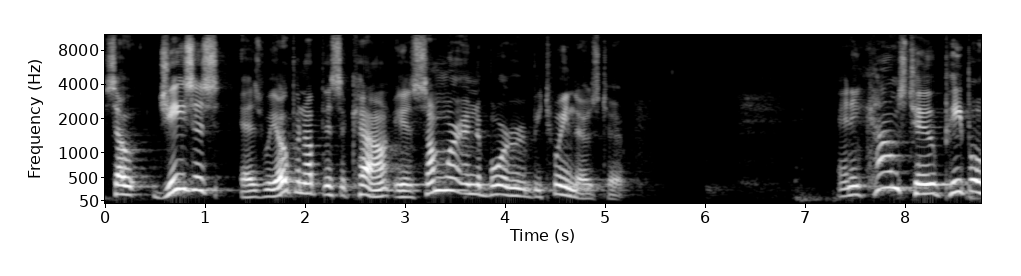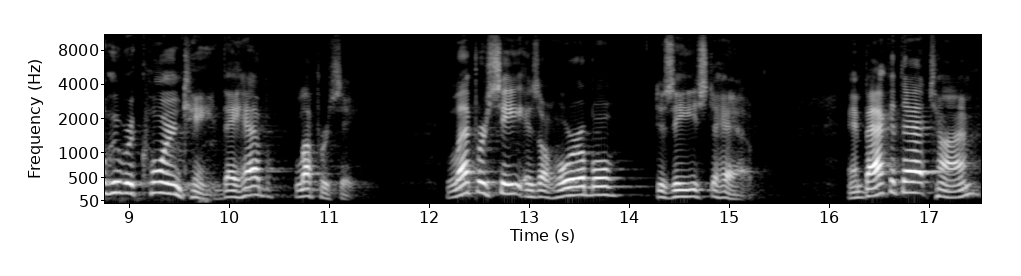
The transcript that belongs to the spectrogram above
So, Jesus, as we open up this account, is somewhere in the border between those two. And he comes to people who were quarantined. They have leprosy. Leprosy is a horrible disease to have. And back at that time,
